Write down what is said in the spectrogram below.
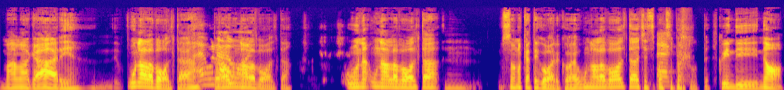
ma magari. Una alla volta, eh? eh una però alla una volta. alla volta una, una alla volta. Mm, sono categorico, eh. una alla volta c'è spazio ecco. per tutte. Quindi no,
